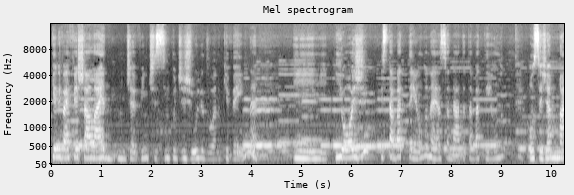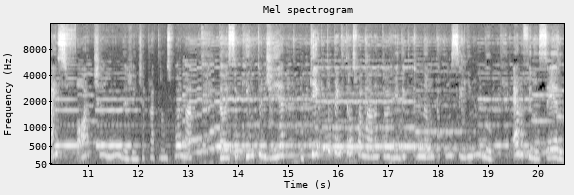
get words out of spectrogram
que ele vai fechar lá dia 25 de julho do ano que vem, né? E, e hoje está batendo, né? Essa data está batendo, ou seja, mais forte ainda, gente, é para transformar. Então, esse quinto dia, o que que tu tem que transformar na tua vida que tu não está conseguindo? É no financeiro?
